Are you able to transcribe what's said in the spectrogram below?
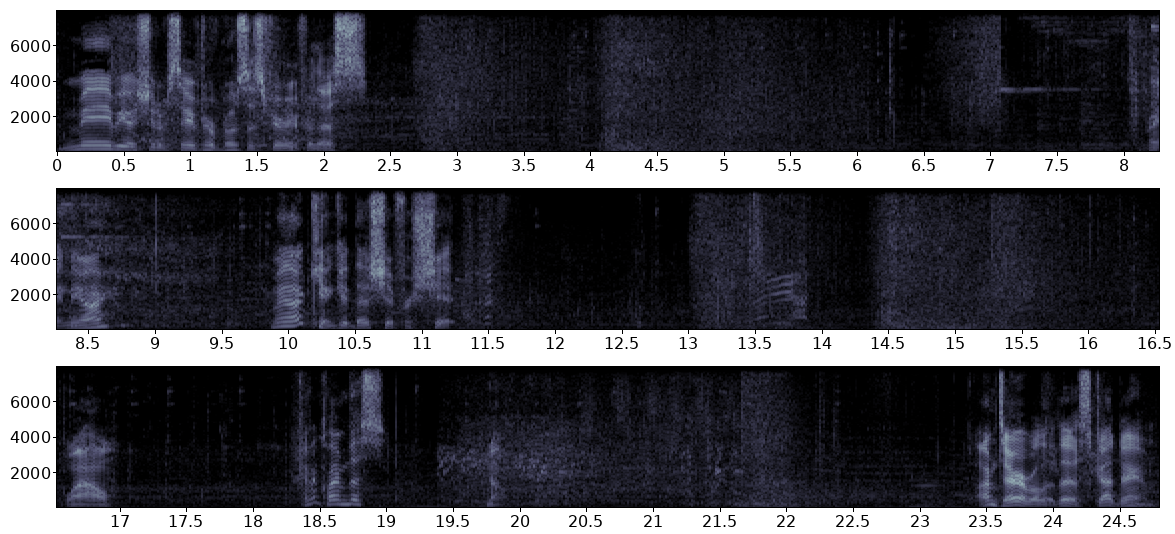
Maybe I should have saved Urbosa's Fury for this. Right in the eye? Man, I can't get that shit for shit. Wow. Can I climb this? No. I'm terrible at this. God damn.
